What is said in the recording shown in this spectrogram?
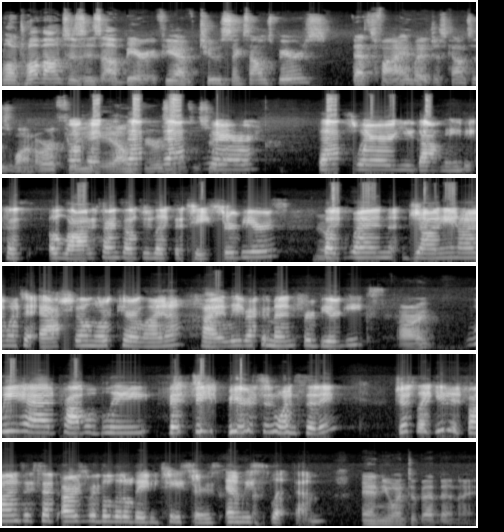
Well, 12 ounces is a beer. If you have two six ounce beers, that's fine, but it just counts as one. Or three okay, eight ounce that- beers counts as that's two. where that's where you got me because a lot of times I'll do like the taster beers. Yeah. Like when Johnny and I went to Asheville, North Carolina, highly recommend for beer geeks. All right. We had probably 50 beers in one sitting. just like you did, Fons, except ours were the little baby tasters, and we split them. And you went to bed that night.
